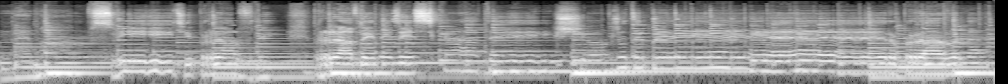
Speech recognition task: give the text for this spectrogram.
Нема в світі правди, правди не зіскати, що вже тепер? Правда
